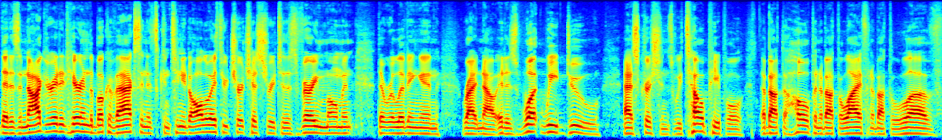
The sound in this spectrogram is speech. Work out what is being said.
that is inaugurated here in the book of Acts and it's continued all the way through church history to this very moment that we're living in right now. It is what we do as Christians. We tell people about the hope and about the life and about the love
